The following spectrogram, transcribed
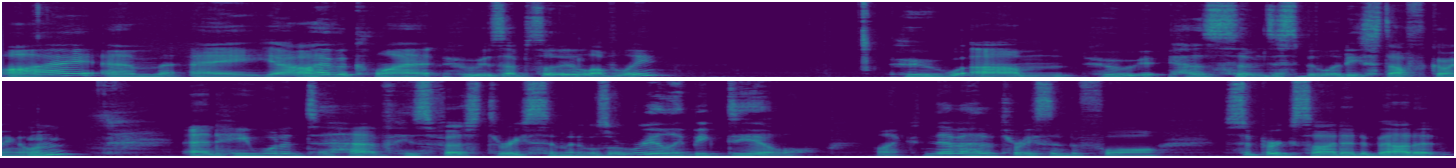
I am a uh, I have a client who is absolutely lovely, who um who has some disability stuff going on, Mm-hmm. and he wanted to have his first threesome, and it was a really big deal. Like never had a threesome before, super excited about it.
